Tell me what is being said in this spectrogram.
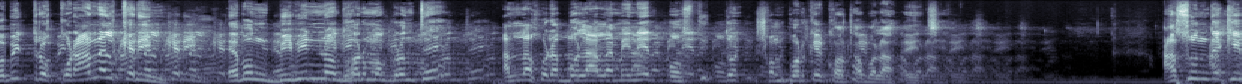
পবিত্র কোরআনুল করিম এবং বিভিন্ন ধর্মগ্রন্থে আল্লাহ রাব্বুল আলামিনের অস্তিত্ব সম্পর্কে কথা বলা হয়েছে। আসুন দেখি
